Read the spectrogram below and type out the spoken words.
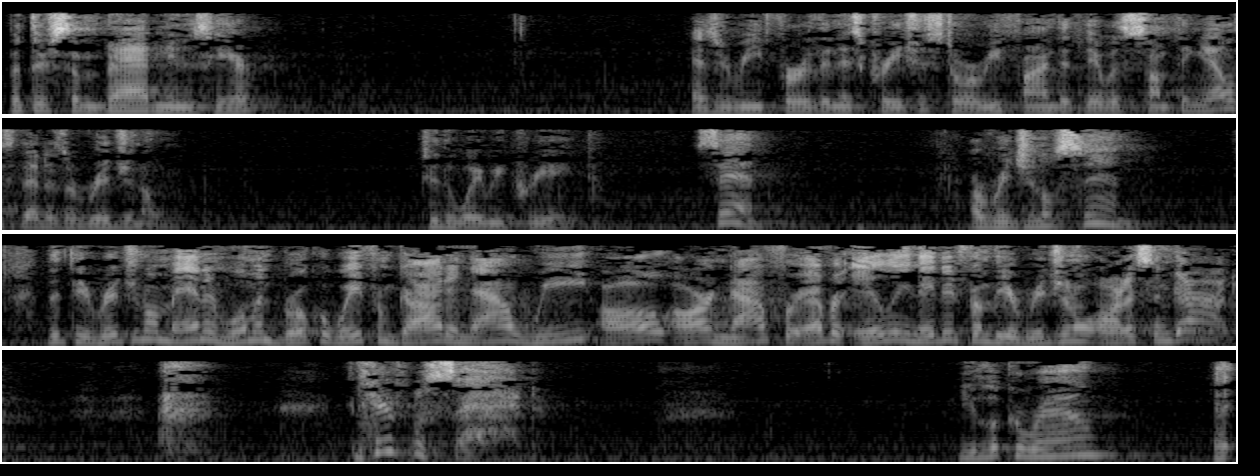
But there's some bad news here. As we read further in this creation story, we find that there was something else that is original to the way we create. Sin. Original sin. That the original man and woman broke away from God and now we all are now forever alienated from the original artist and God. And here's what's sad. You look around at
